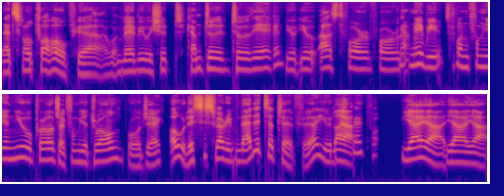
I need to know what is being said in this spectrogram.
let's hope for hope. Yeah, maybe we should come to to the end. You you asked for for. maybe from from your new project, from your drone project. Oh, this is very meditative. Yeah, you like Yeah. it? Yeah, yeah, yeah, yeah.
